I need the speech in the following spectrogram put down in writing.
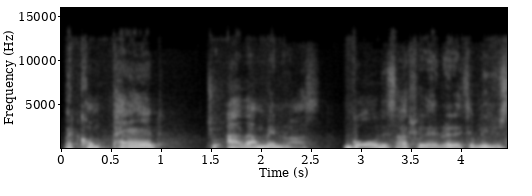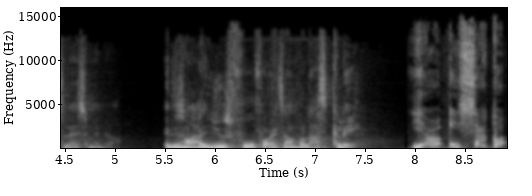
But compared to other minerals, gold is actually a relatively useless mineral. It is not as useful, for example, as clay. Yaw Nsarkoh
